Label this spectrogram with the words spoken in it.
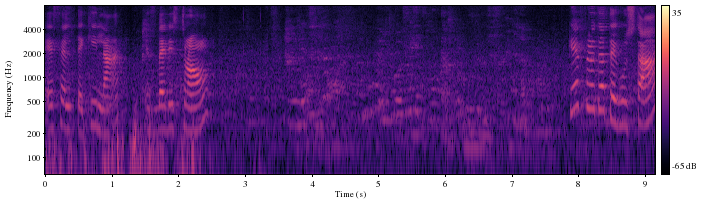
Es el tequila. It's very strong. ¿Qué fruta te gusta?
